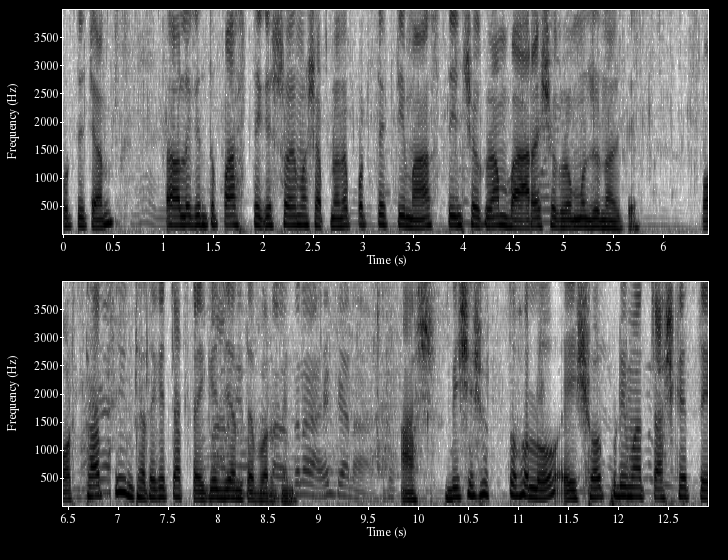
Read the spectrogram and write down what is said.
করতে চান, তাহলে কিন্তু পাঁচ থেকে ছয় মাস আপনারা প্রত্যেকটি মাছ তিনশো গ্রাম বা আড়াইশো গ্রাম ওজন আসবে। অর্থাৎ তিনটা থেকে চারটায় কেজি আনতে পারবেন। আর বিশেষত্ব হলো, এই সরপুরি মাছ চাষ ক্ষেত্রে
